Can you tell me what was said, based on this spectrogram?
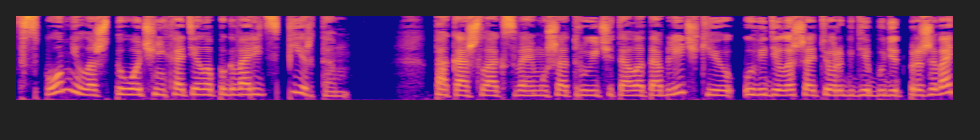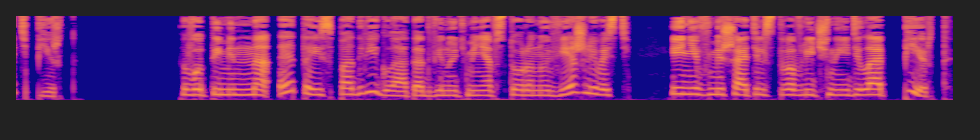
вспомнила, что очень хотела поговорить с Пиртом. Пока шла к своему шатру и читала таблички, увидела шатер, где будет проживать Пирт. Вот именно это и сподвигло отодвинуть меня в сторону вежливость и невмешательство в личные дела Пирт.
